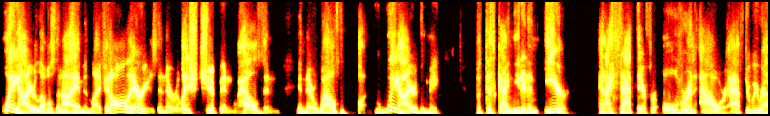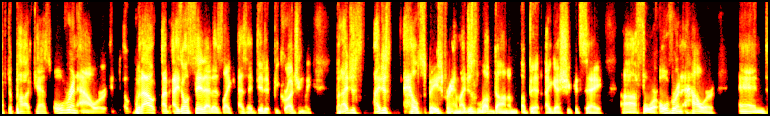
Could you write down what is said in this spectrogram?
way higher levels than I am in life, in all areas, in their relationship, in health, and in their wealth, uh, way higher than me. But this guy needed an ear. And I sat there for over an hour after we wrapped a podcast, over an hour uh, without, I, I don't say that as like, as I did it begrudgingly, but I just, I just held space for him. I just loved on him a bit, I guess you could say, uh, for over an hour. And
